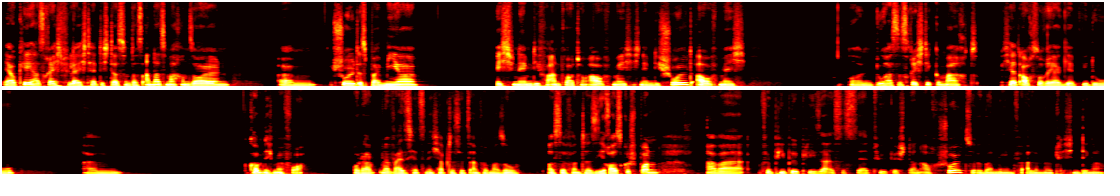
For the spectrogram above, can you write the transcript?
ja, okay, hast recht, vielleicht hätte ich das und das anders machen sollen. Ähm, Schuld ist bei mir. Ich nehme die Verantwortung auf mich, ich nehme die Schuld auf mich. Und du hast es richtig gemacht. Ich hätte auch so reagiert wie du. Ähm, kommt nicht mehr vor. Oder, ne, weiß ich jetzt nicht. Ich habe das jetzt einfach mal so aus der Fantasie rausgesponnen. Aber für People Pleaser ist es sehr typisch, dann auch Schuld zu übernehmen für alle möglichen Dinge.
